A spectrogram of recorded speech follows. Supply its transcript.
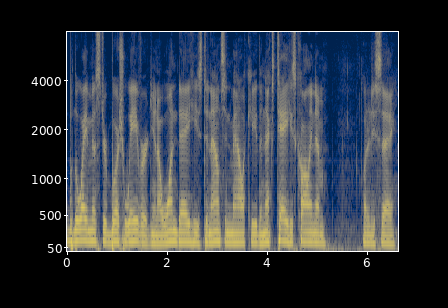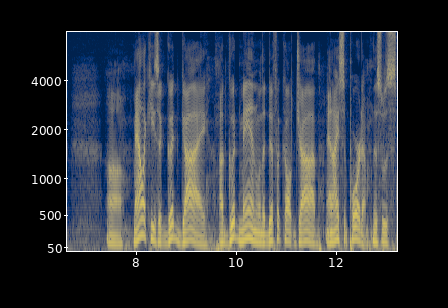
the way Mr. Bush wavered. You know, one day he's denouncing Maliki, the next day he's calling him. What did he say? Uh, Maliki's a good guy, a good man with a difficult job, and I support him. This was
